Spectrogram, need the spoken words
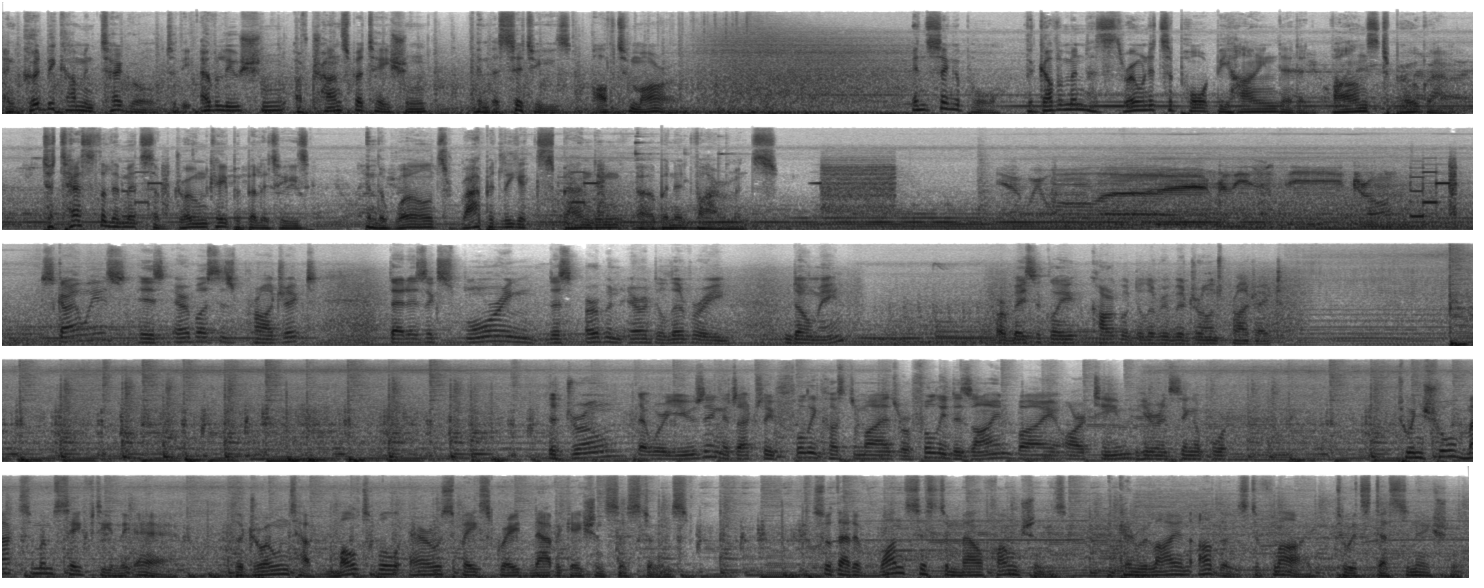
and could become integral to the evolution of transportation in the cities of tomorrow. In Singapore, the government has thrown its support behind an advanced program to test the limits of drone capabilities in the world's rapidly expanding urban environments. Yeah, we will uh, release the drone. Skyways is Airbus's project that is exploring this urban air delivery domain or basically cargo delivery with drones project. The drone that we're using is actually fully customized or fully designed by our team here in Singapore. To ensure maximum safety in the air, the drones have multiple aerospace-grade navigation systems, so that if one system malfunctions, it can rely on others to fly to its destination.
